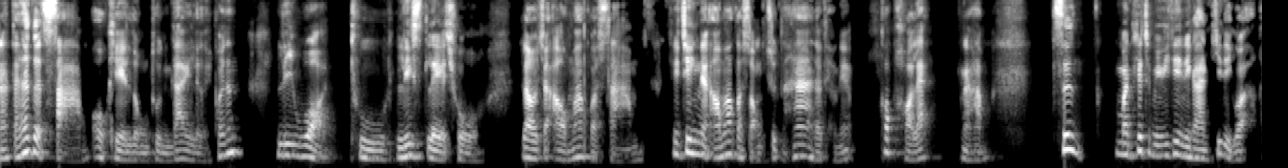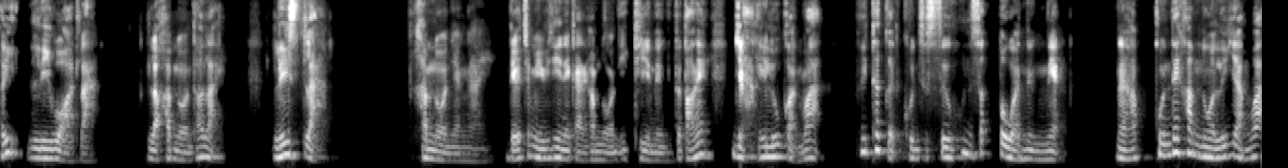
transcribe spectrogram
นะแต่ถ้าเกิดสามโอเคลงทุนได้เลย เพราะฉะนั้น reward to risk ratio เราจะเอามากกว่าสามจริงๆเนี่ยเอามากกว่าสองจุดห้าแถวๆเนี้ยก็พอแล้วนะครับ ซึ่งมันก็จะมีวิธีในการคิดอีกว่าเฮ้ย reward ล่ะ เราคำนวณเท่าไหร่ risk ล่ะคำนวณยังไง เดี๋ยวจะมีวิธีในการคำนวณอีกทีหนึ่งแต่ตอนนี้อยากให้รู้ก่อนว่าเฮ้ยถ้าเกิดคุณจะซื้อหุ้นสักตัวหนึ่งเนี่ยนะครับ คุณได้คำนวณหรือยังว่า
